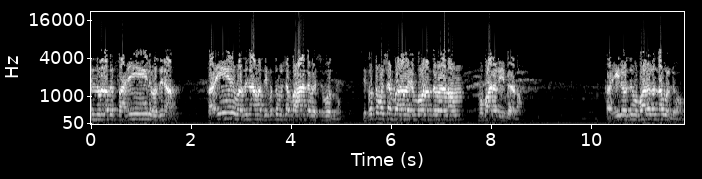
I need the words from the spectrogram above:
എന്നുള്ളത് ഫഹീൽ വസിനാണ് ഫഹീൽ വസിനാമ സിഫത്ത് മുഷബഹാന്റെ വെച്ച് വന്നു. സിഫത്ത് മുഷബഹ വരുമ്പോൾ എന്ത് വേണം? മുബാലകയും വരണം ഫഹീൽ വസിന് മുബാലക ഉണ്ടാവുമല്ലോ.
